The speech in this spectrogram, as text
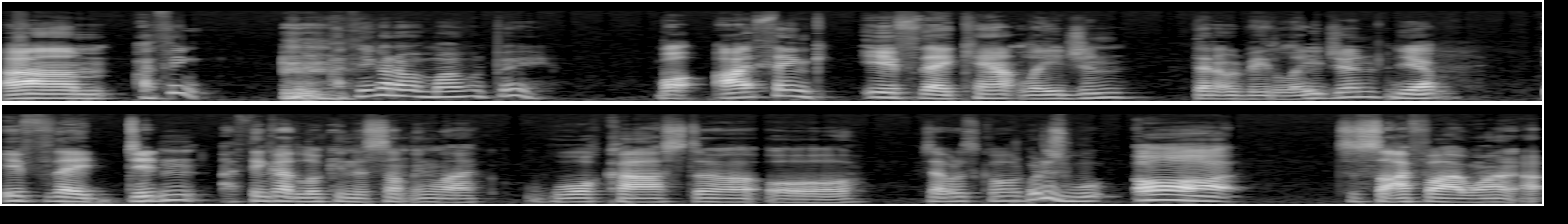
Um, I think I think I know what mine would be. well, I think if they count Legion, then it would be Legion. Yep. If they didn't, I think I'd look into something like Warcaster or is that what it's called? What is oh It's a sci-fi one, uh,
